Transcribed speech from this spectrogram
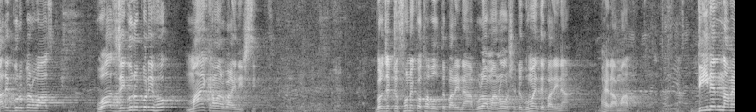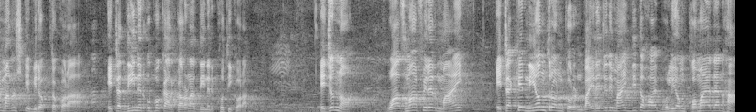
আরেক গ্রুপের ওয়াজ। ওয়াজ যে গ্রুপেরই হোক, মাইক আমার বাড়ি নিশ্চিত। বলে যে একটু ফোনে কথা বলতে পারি না, বুড়া মানুষ, একটু ঘুমাইতে পারি না। ভাইরা আমার, দিনের নামে মানুষকে বিরক্ত করা, এটা দিনের উপকার করা না, দিনের ক্ষতি করা। এই জন্য ওয়াজ মাহফিলের মাইক এটাকে নিয়ন্ত্রণ করুন। বাইরে যদি মাইক দিতে হয়, ভলিউম কমায় দেন হ্যাঁ।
